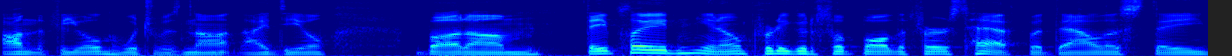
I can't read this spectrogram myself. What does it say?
on the field, which was not ideal. But um, they played, you know, pretty good football the first half. But Dallas, they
